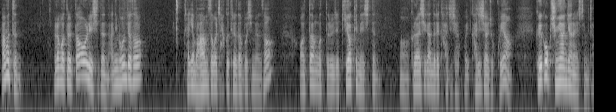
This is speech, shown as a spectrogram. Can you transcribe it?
아무튼 그런 것들 떠올리시든 아니면 혼자서 자기 마음속을 자꾸 들여다보시면서 어떤 것들을 이제 기억해내시든 어, 그런 시간들을 가지셨고, 가지셔야 좋고요. 그리고 꼭 중요한 게 하나 있습니다.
